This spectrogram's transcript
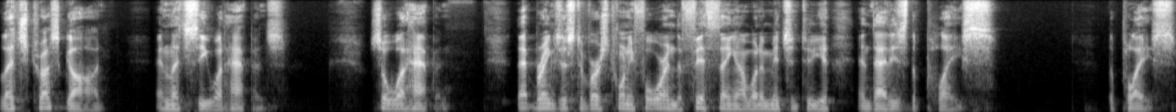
Let's trust God and let's see what happens. So, what happened? That brings us to verse 24, and the fifth thing I want to mention to you, and that is the place. The place.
